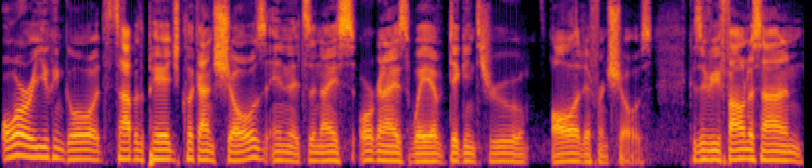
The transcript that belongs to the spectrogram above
or you can go at the top of the page click on shows and it's a nice organized way of digging through all the different shows because if you found us on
